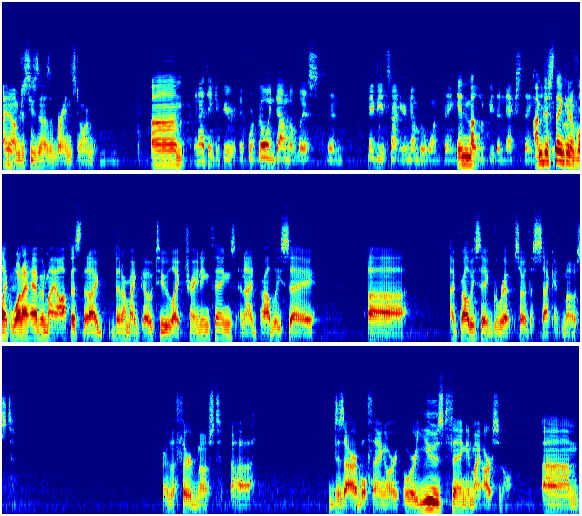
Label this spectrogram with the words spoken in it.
I know. I'm just using it as a brainstorm. Um, And I think if you're if we're going down the list, then maybe it's not your number one thing. In my- what would be the next thing? I'm that just you thinking of like what I have in my office that I that are my go-to like training things, and I'd probably say, uh, I'd probably say grips are the second most, or the third most uh, desirable thing or or used thing in my arsenal. Um,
